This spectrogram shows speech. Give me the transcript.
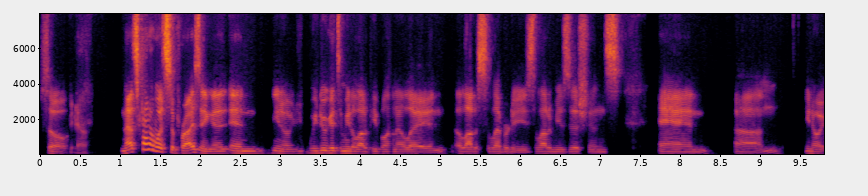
So Yeah. and that's kind of what's surprising. And, and, you know, we do get to meet a lot of people in LA and a lot of celebrities, a lot of musicians, and um, you know,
